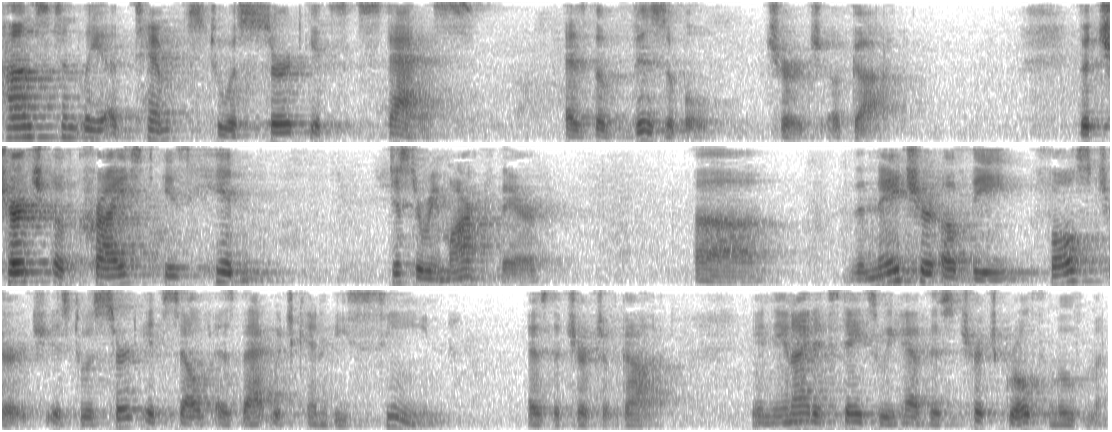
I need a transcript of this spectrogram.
constantly attempts to assert its status as the visible church of God. The church of Christ is hidden. Just a remark there. Uh, the nature of the false church is to assert itself as that which can be seen as the church of God. In the United States, we have this church growth movement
